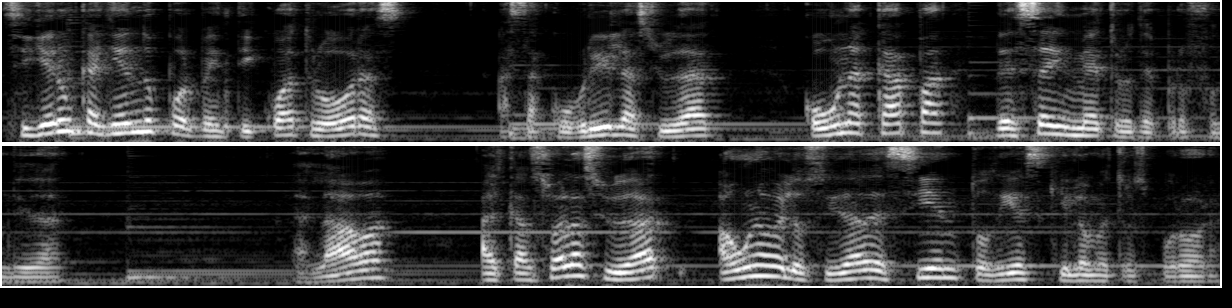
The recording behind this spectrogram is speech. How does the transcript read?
siguieron cayendo por 24 horas hasta cubrir la ciudad con una capa de 6 metros de profundidad. La lava alcanzó a la ciudad a una velocidad de 110 kilómetros por hora,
